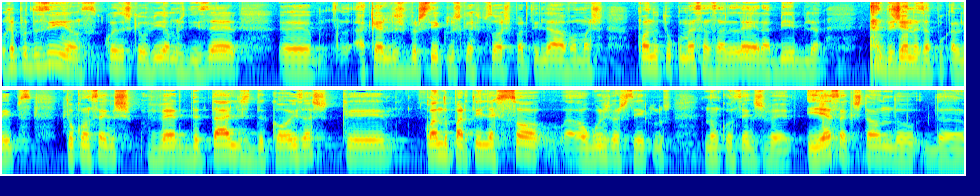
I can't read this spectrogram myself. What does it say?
reproduziam-se coisas que ouvíamos dizer, eh, aqueles versículos que as pessoas partilhavam, mas quando tu começas a ler a Bíblia, de Gênesis Apocalipse, tu consegues ver detalhes de coisas que quando partilhas só alguns versículos não consegues ver. E essa questão do, da,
